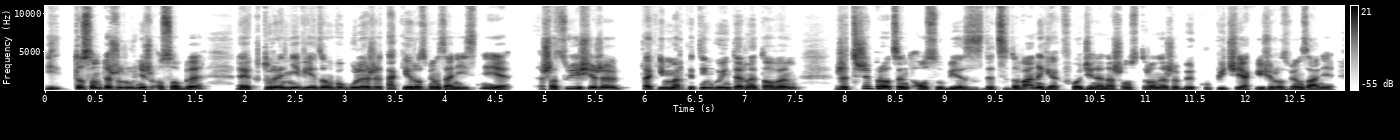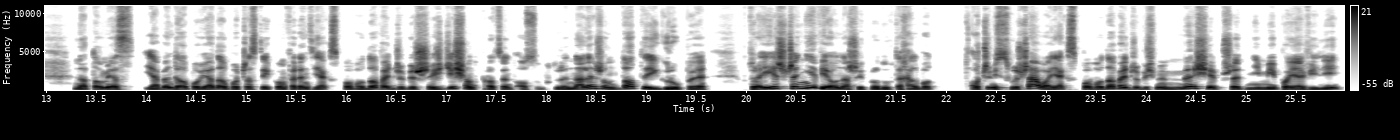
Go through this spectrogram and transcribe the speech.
I to są też również osoby, e, które nie wiedzą w ogóle, że takie rozwiązanie istnieje. Szacuje się, że w takim marketingu internetowym, że 3% osób jest zdecydowanych, jak wchodzi na naszą stronę, żeby kupić jakieś rozwiązanie. Natomiast ja będę opowiadał podczas tej konferencji, jak spowodować, żeby 60% osób, które należą do tej grupy, która jeszcze nie wie o naszych produktach albo o czymś słyszała, jak spowodować, żebyśmy my się przed nimi pojawili,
